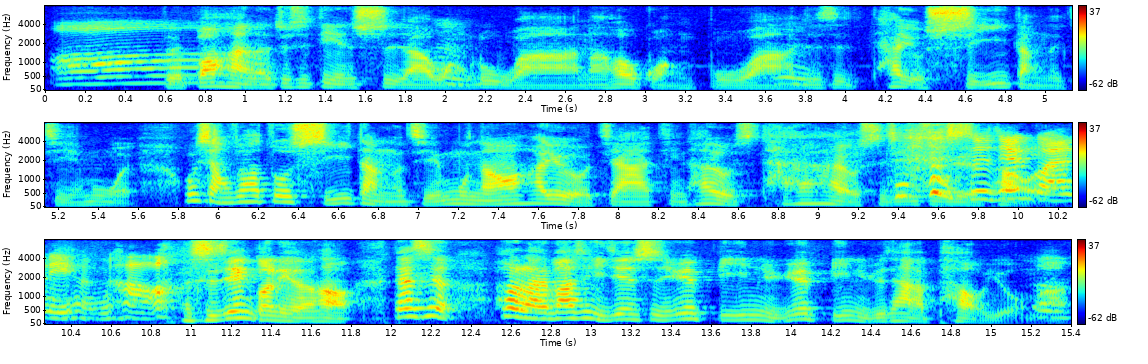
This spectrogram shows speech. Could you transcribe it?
哦，对，包含了就是电视啊、网络啊，嗯、然后广播啊，嗯、就是他有十一档的节目。哎，我想说他做十一档的节目，然后他又有家庭，他有他还有时间，时间管理很好，时间管理很好。但是后来发现一件事情，因为 B 女，因为 B 女就是他的炮友嘛，嗯、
